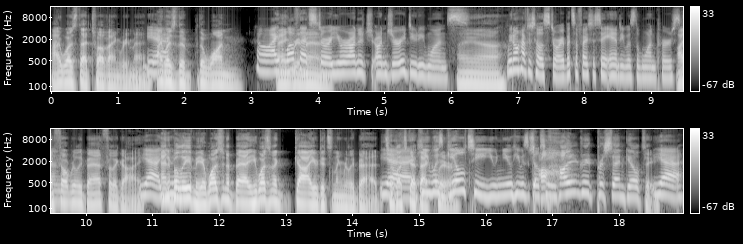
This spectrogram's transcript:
I was that 12 angry men. Yeah. I was the the one Oh, I love that story. You were on a, on jury duty once. I uh we don't have to tell a story, but suffice to say, Andy was the one person. I felt really bad for the guy. Yeah, and you- believe me, it wasn't a bad. He wasn't a guy who did something really bad. Yeah, so let's get that he was clear. guilty. You knew he was guilty. hundred percent guilty. yeah,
